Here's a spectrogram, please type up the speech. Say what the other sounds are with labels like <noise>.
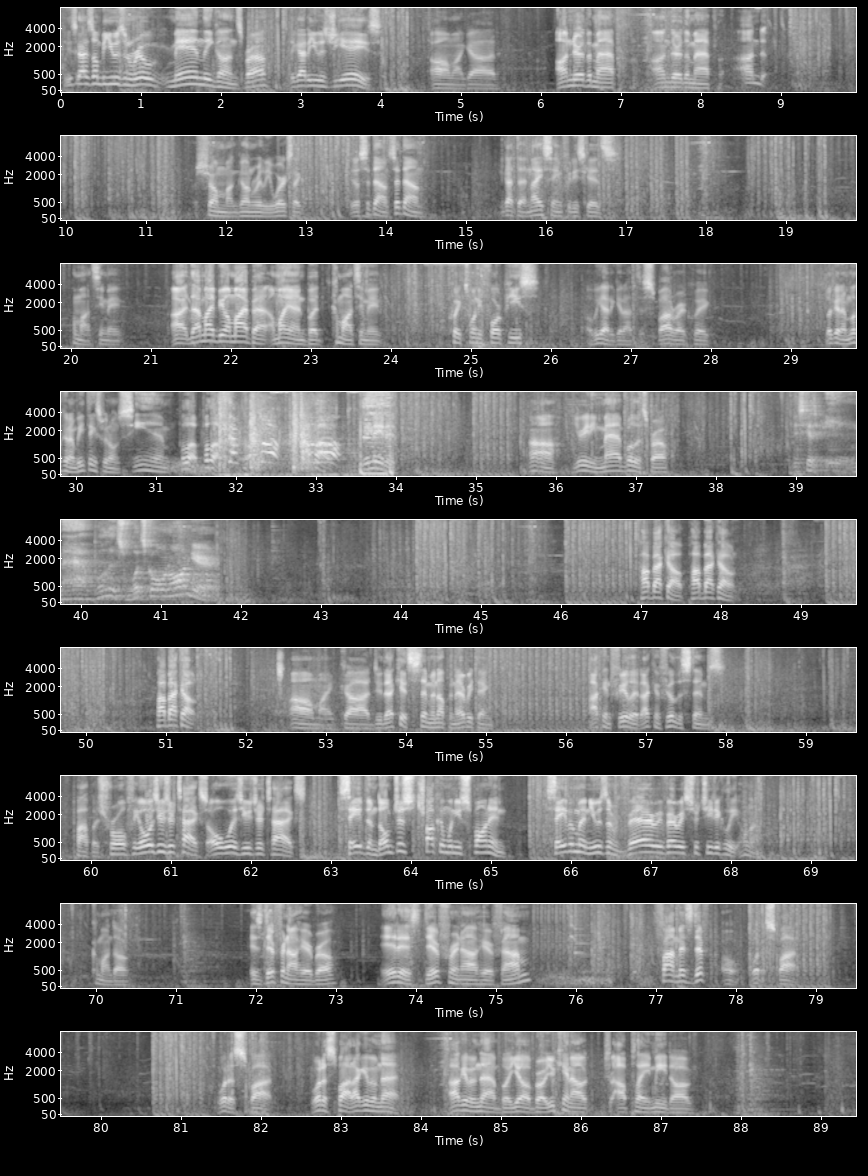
These guys don't be using real manly guns, bro. They gotta use GAs. Oh my god. Under the map. Under the map. Under... Show them my gun really works. Like, yo, sit down, sit down. You got that nice aim for these kids. Come on, teammate. Alright, that might be on my bat, on my end, but come on, teammate. Quick 24 piece. Oh, we gotta get out this spot right quick. Look at him, look at him. He thinks we don't see him. Pull up, pull up. Pop out. You made it. Uh-uh. You're eating mad bullets, bro. This guys eating mad bullets. What's going on here? Pop back out. Pop back out. Pop back out. Oh my god, dude. That kid's stimming up and everything. I can feel it. I can feel the stims. Pop a trophy. Always use your tags. Always use your tags. Save them. Don't just chuck them when you spawn in. Save them and use them very, very strategically. Hold on. Come on, dog. It's different out here, bro. It is different out here, fam. Fam, it's different. Oh, what a spot. What a spot. What a spot. I'll give him that. I'll give him that. But yo, bro, you can't out outplay me, dog.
